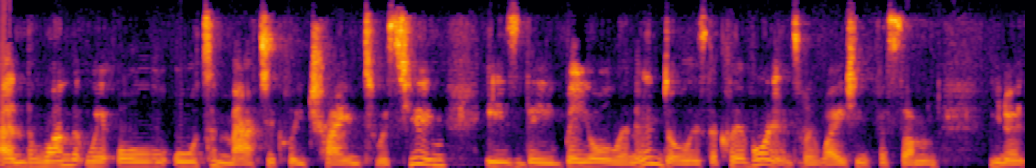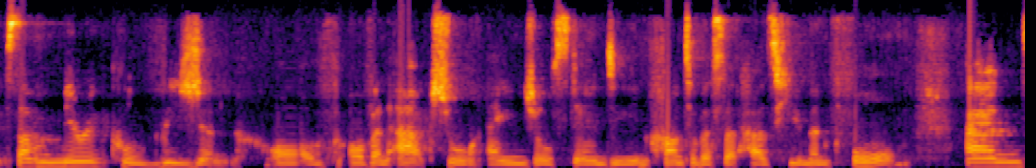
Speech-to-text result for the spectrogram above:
And the one that we're all automatically trained to assume is the be all and end all is the clairvoyance. We're waiting for some you know, some miracle vision of, of an actual angel standing in front of us that has human form. And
